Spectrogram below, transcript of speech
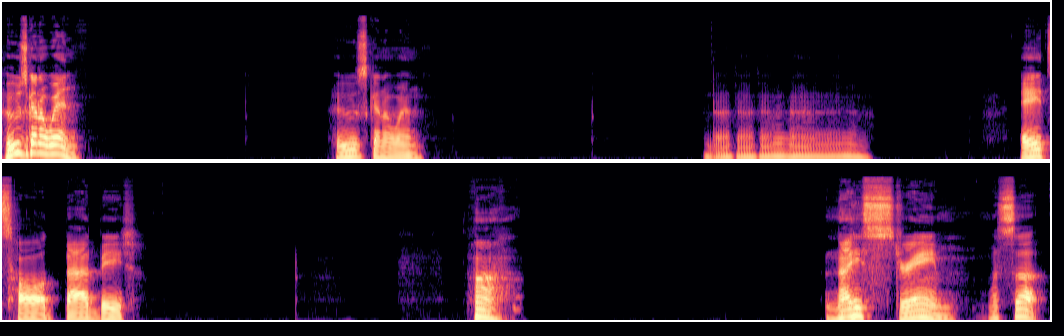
Who's gonna win? Who's gonna win? Da, da, da, Eights hold. Bad beat. Huh. Nice stream. What's up?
